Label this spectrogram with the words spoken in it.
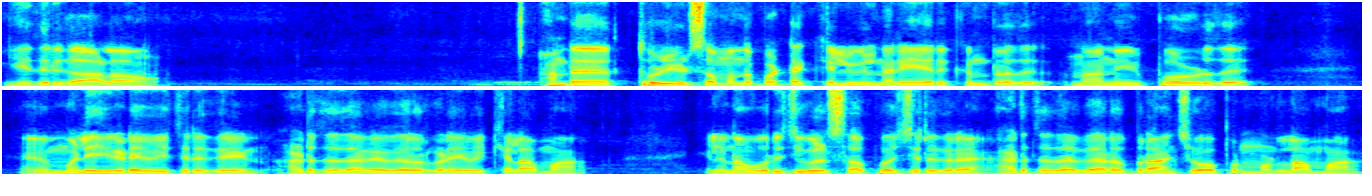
எதிர்காலம் அந்த தொழில் சம்பந்தப்பட்ட கேள்விகள் நிறைய இருக்கின்றது. நான் இப்பொழுது மளிகை கடை வைத்திருக்கிறேன். அடுத்ததாக வேற ஒரு கடை வைக்கலாமா? இல்லை நான் ஒரு ஜுவல் ஷாப் வச்சுருக்கிறேன். அடுத்ததாக வேறு பிரான்ச் ஓப்பன் பண்ணலாமா?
